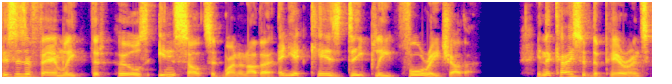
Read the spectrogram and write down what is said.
This is a family that hurls insults at one another and yet cares deeply for each other. In the case of the parents,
